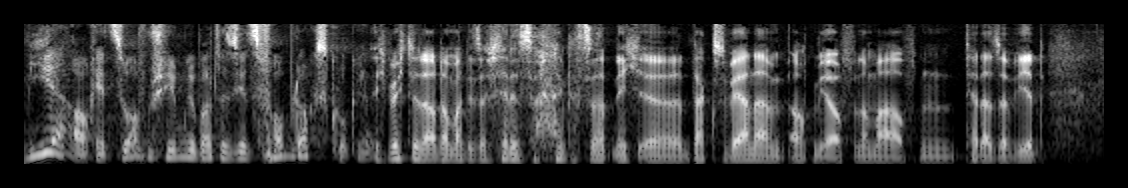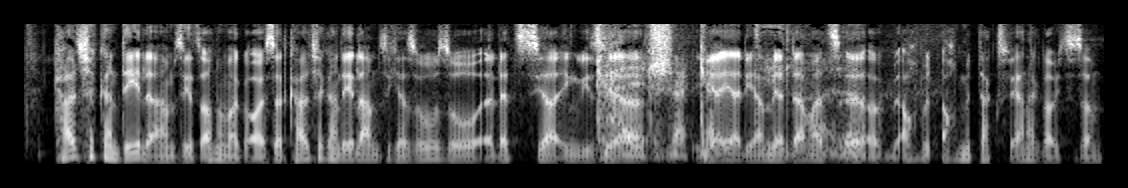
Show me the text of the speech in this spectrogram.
mir auch jetzt so auf dem Schirm gebracht, dass ich jetzt vor Blogs gucke. Ich möchte da auch nochmal an dieser Stelle sagen, das hat nicht äh, Dax Werner auch mir auf, nochmal auf den Teller serviert. Calcia Candela haben sie jetzt auch nochmal geäußert. Calcia Candela haben sich ja so, so äh, letztes Jahr irgendwie sehr. Ja, ja, die haben ja damals, äh, auch mit, auch mit Dax Werner, glaube ich, zusammen,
